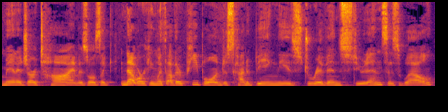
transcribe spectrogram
manage our time as well as like networking with other people and just kind of being these driven students as well.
